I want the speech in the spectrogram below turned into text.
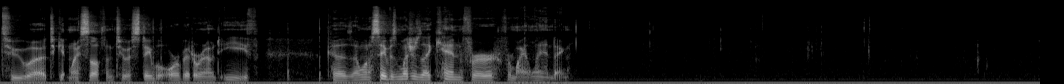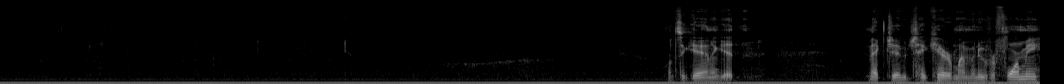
to uh, to get myself into a stable orbit around Eve, because I want to save as much as I can for, for my landing. Once again, I get MechJeb to take care of my maneuver for me.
